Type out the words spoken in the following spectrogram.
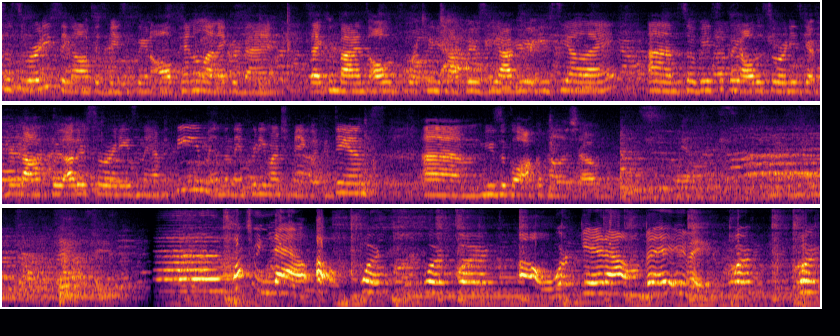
so Sorority Sing Off is basically an all Panhellenic event that combines all of the 14 chapters we have here at UCLA. Um, so basically all the sororities get paired off with other sororities and they have a theme and then they pretty much make like a dance, um, musical a cappella show. Watch me now. Oh, work, work, work. Oh, work it out, baby. Work, work.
